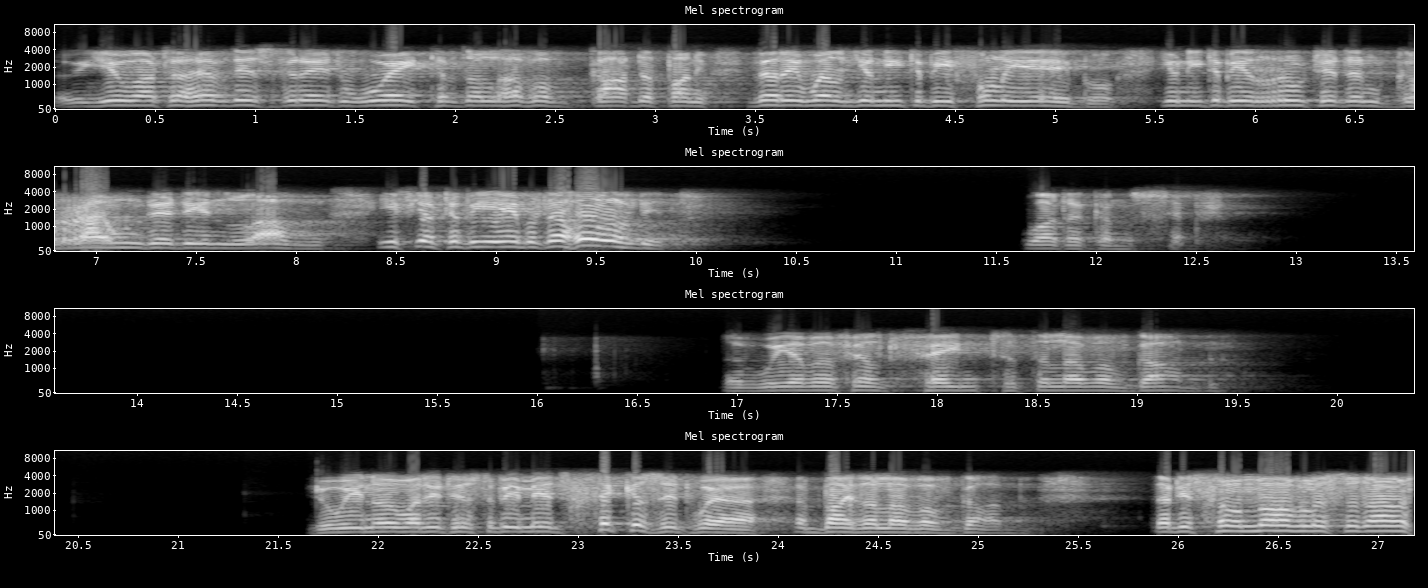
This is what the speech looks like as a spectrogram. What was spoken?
You are to have this great weight of the love of God upon you. Very well, you need to be fully able. You need to be rooted and grounded in love if you're to be able to hold it. What a conception. Have we ever felt faint at the love of God? Do we know what it is to be made sick, as it were, by the love of God? That is so marvelous that our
